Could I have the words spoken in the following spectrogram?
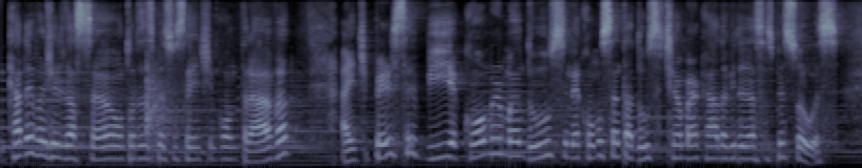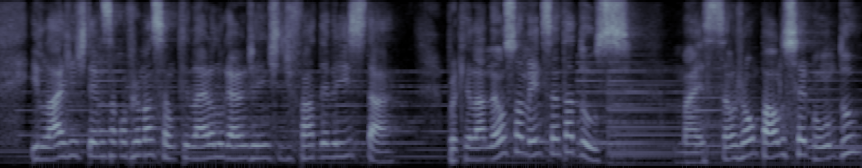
em cada evangelização, todas as pessoas que a gente encontrava, a gente percebia como irmã Dulce, né, como Santa Dulce tinha marcado a vida dessas pessoas. E lá a gente teve essa confirmação que lá era o lugar onde a gente de fato deveria estar. Porque lá não somente Santa Dulce, mas São João Paulo II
